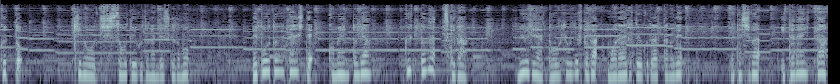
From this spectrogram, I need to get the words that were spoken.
グッド、機能実装ということなんですけども、レポートに対してコメントやグッドがつけば、ミューリア投票ギフトがもらえるということだったので、私はいただいた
